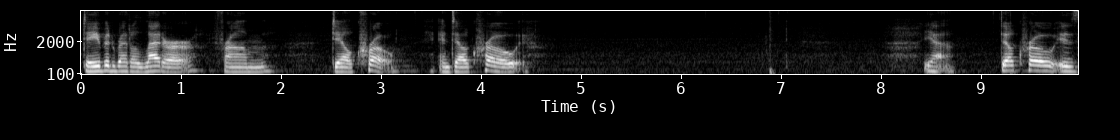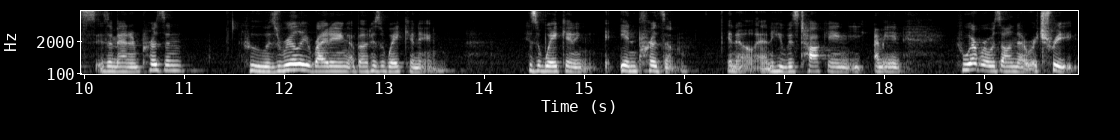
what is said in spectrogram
david read a letter from dale crow and dale crow yeah dale crow is, is a man in prison who is really writing about his awakening his awakening in prison you know and he was talking i mean whoever was on that retreat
